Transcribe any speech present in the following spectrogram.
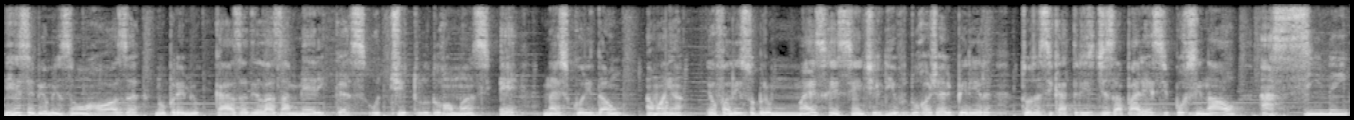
e recebeu menção honrosa no Prêmio Casa de las Américas. O título do romance é Na Escuridão, Amanhã. Eu falei sobre o mais recente livro do Rogério Pereira, Toda Cicatriz Desaparece. Por sinal, assinem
